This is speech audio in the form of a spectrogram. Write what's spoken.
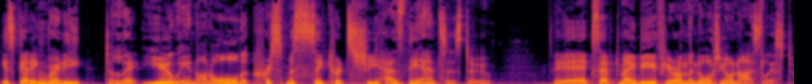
is getting ready to let you in on all the Christmas secrets she has the answers to. Except maybe if you're on the naughty or nice list.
